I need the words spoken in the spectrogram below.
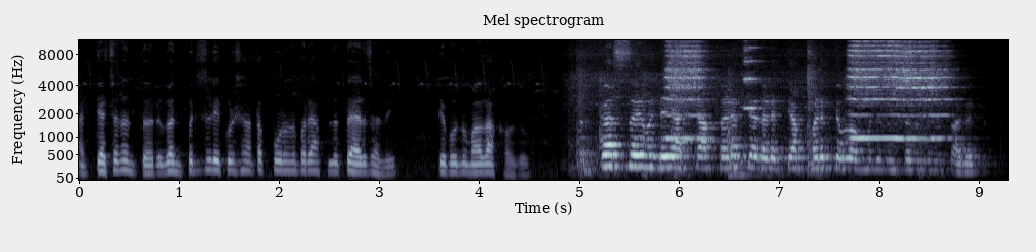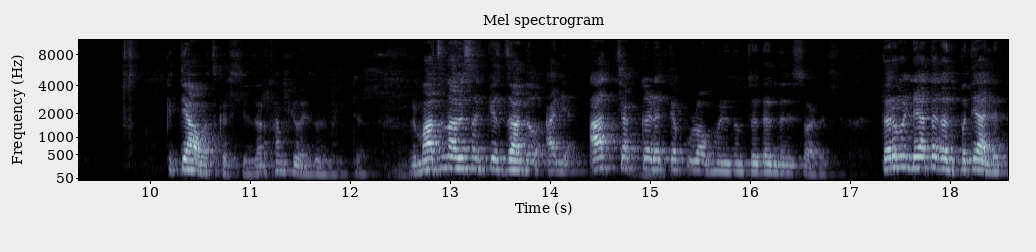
आणि त्याच्यानंतर गणपतीचं डेकोरेशन आता पूर्णपणे आपलं तयार झाले ते पण तुम्हाला दाखवतो. कसं आहे म्हणजे आजच्या कडकत्या धडकत्या फडकच्या ब्लॉगमध्ये तुमचं म्हणजे स्वागत. किती आवाज करशील? जरा थांब किंवा दोन मिनिटं. माझं नाव आहे संकेत जाधव आणि आजच्या कडकत्या ब्लॉगमध्ये तुमचं दंदनी स्वागत. तर म्हणजे आता गणपती आलेत.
